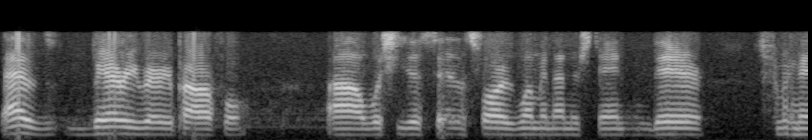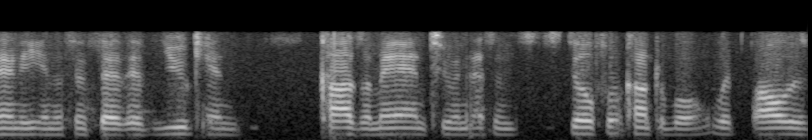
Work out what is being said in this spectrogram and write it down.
that is very, very powerful. Uh, what she just said, as far as women understanding their femininity, in the sense that if you can cause a man to, in essence, still feel comfortable with all the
